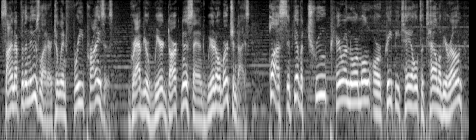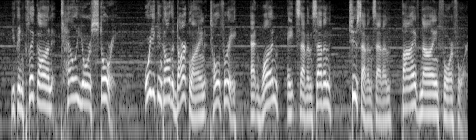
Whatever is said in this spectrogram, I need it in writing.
sign up for the newsletter to win free prizes, grab your Weird Darkness and Weirdo merchandise. Plus, if you have a true paranormal or creepy tale to tell of your own, you can click on Tell Your Story or you can call the Dark Line toll-free at 1-877-277-5944.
